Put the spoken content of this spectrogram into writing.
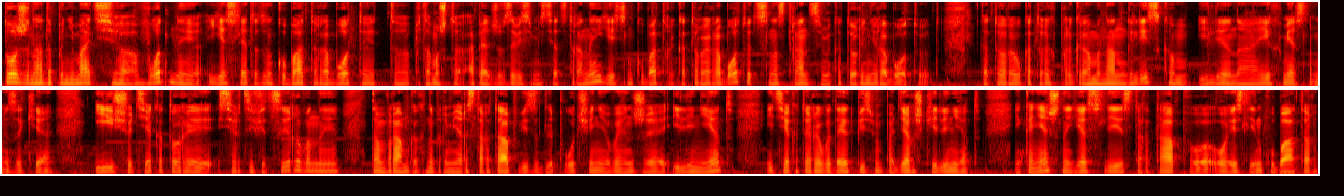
тоже надо понимать э, вводные, если этот инкубатор работает, э, потому что, опять же, в зависимости от страны, есть инкубаторы, которые работают с иностранцами, которые не работают, которые, у которых программа на английском или на их местном языке, и еще те, которые сертифицированы, там в рамках, например, стартап визы для получения ВНЖ или нет, и те, которые выдают письма поддержки или нет. И, конечно, если стартап, о, если инкубатор,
